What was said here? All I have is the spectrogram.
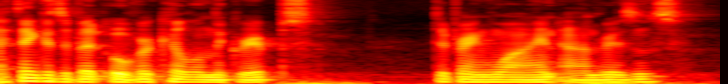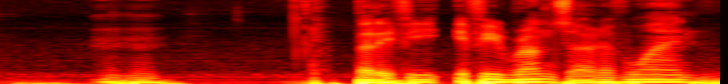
I think it's a bit overkill on the grapes to bring wine and raisins. Mm-hmm. But if he if he runs out of wine,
